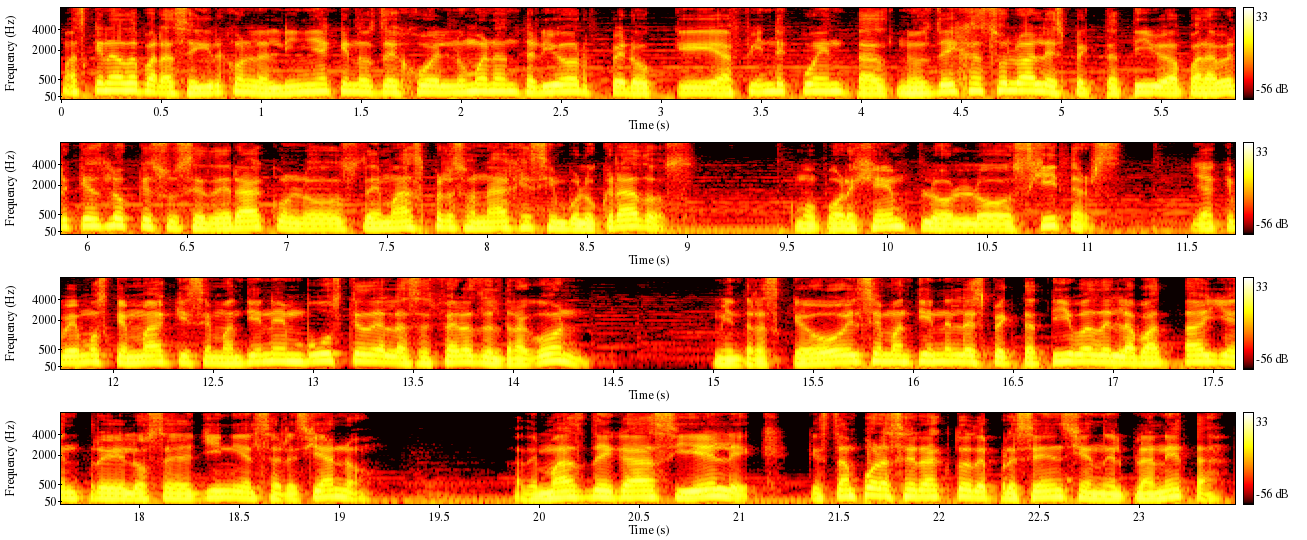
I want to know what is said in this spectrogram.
Más que nada para seguir con la línea que nos dejó el número anterior, pero que a fin de cuentas nos deja solo a la expectativa para ver qué es lo que sucederá con los demás personajes involucrados, como por ejemplo los Hitters, ya que vemos que Maki se mantiene en búsqueda de las esferas del dragón, mientras que Oil se mantiene en la expectativa de la batalla entre los Saiyajin y el Cereciano, además de Gas y Elec, que están por hacer acto de presencia en el planeta,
